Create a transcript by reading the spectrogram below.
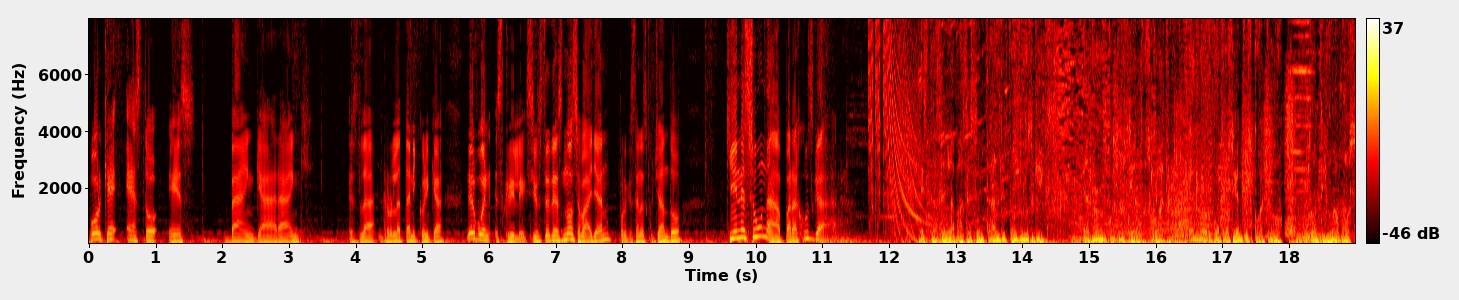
porque esto es Bangarang. Es la rola tan icónica del buen Skrillex. Y ustedes no se vayan porque están escuchando ¿Quién es una para juzgar? Estás en la base central de todos los geeks. Error 404. Error 404. Continuamos.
